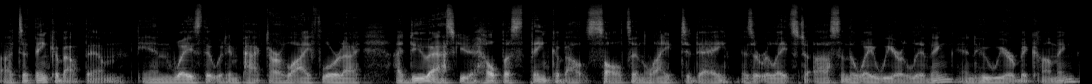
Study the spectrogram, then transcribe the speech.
uh, to think about them in ways that would impact our life. Lord, I, I do ask you to help us think about salt and light today as it relates to us and the way we are living and who we are becoming.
